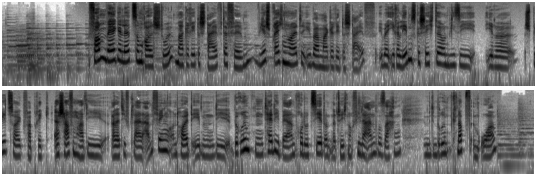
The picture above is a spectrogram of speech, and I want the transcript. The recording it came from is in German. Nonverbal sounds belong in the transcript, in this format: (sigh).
Vom Wägele zum Rollstuhl, Margarete Steif, der Film. Wir sprechen heute über Margarete Steif, über ihre Lebensgeschichte und wie sie ihre Spielzeugfabrik erschaffen hat, die relativ klein anfing und heute eben die berühmten Teddybären produziert und natürlich noch viele andere Sachen mit dem berühmten Knopf im Ohr.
